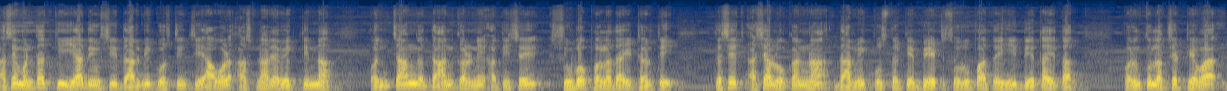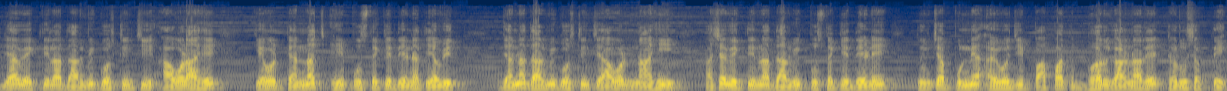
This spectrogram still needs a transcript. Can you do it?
असे म्हणतात की या दिवशी धार्मिक गोष्टींची आवड असणाऱ्या व्यक्तींना पंचांग दान करणे अतिशय शुभ फलदायी ठरते. तसेच अशा लोकांना धार्मिक पुस्तके भेट स्वरूपातही देता येतात. परंतु लक्षात ठेवा ज्या व्यक्तीला धार्मिक गोष्टींची आवड आहे केवळ त्यांनाच ही पुस्तके देण्यात यावीत. ज्यांना धार्मिक गोष्टींची आवड नाही अशा व्यक्तींना धार्मिक पुस्तके देणे तुमच्या पुण्याऐवजी पापात भर घालणारे ठरू शकते.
